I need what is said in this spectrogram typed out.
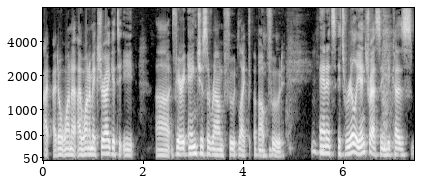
i, I don't want to i want to make sure i get to eat uh, very anxious around food like about mm-hmm. food. Mm-hmm. and it's it's really interesting because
